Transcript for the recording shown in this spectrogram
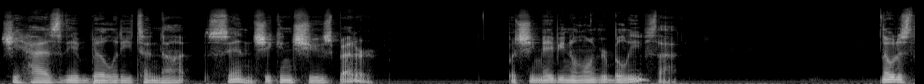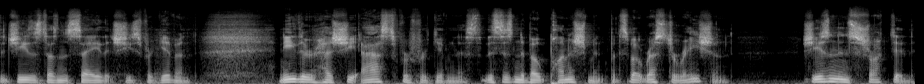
She has the ability to not sin. She can choose better. But she maybe no longer believes that. Notice that Jesus doesn't say that she's forgiven. Neither has she asked for forgiveness. This isn't about punishment, but it's about restoration. She isn't instructed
